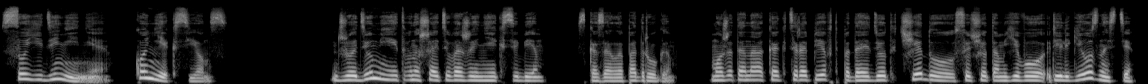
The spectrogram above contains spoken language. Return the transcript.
«Соединение» — «Коннексионс». «Джоди умеет внушать уважение к себе», — сказала подруга. «Может, она как терапевт подойдет Чеду с учетом его религиозности?»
